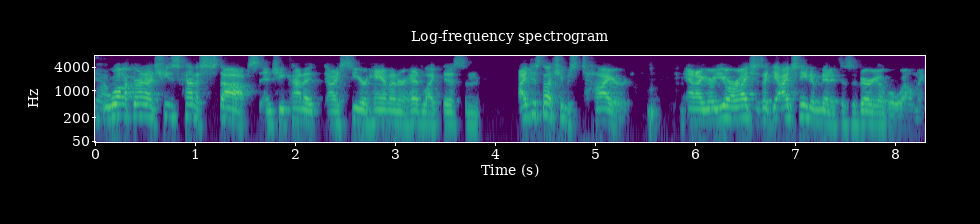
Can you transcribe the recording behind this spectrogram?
Yeah. We walk around and she just kind of stops and she kind of, I see her hand on her head like this. And I just thought she was tired. And I go, you all right? She's like, yeah, I just need a minute. This is very overwhelming.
